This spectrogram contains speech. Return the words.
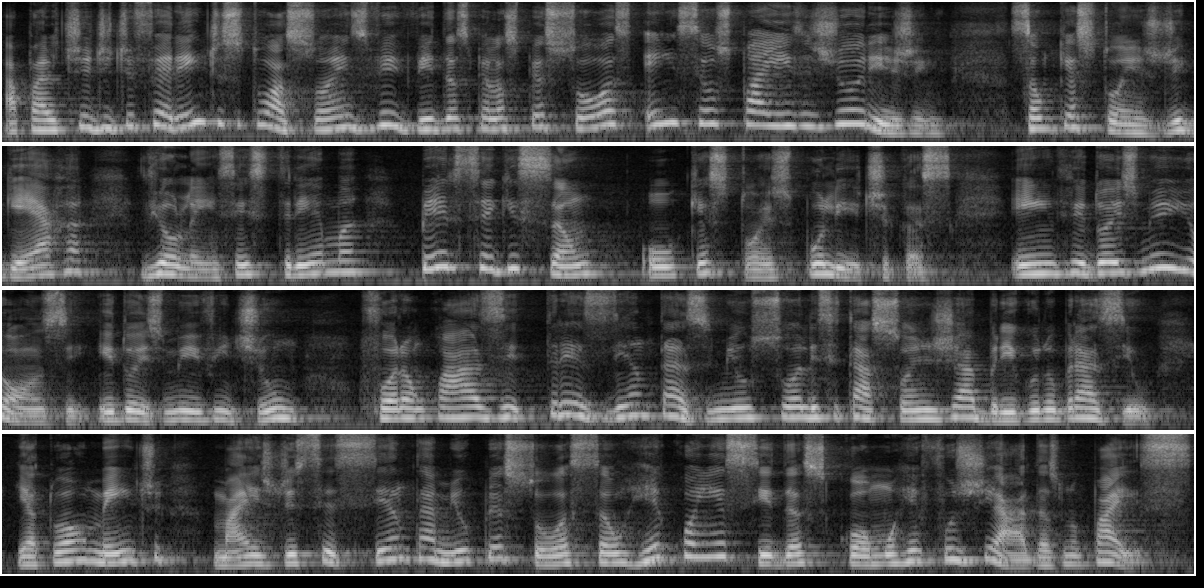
a partir de diferentes situações vividas pelas pessoas em seus países de origem. São questões de guerra, violência extrema, perseguição ou questões políticas. Entre 2011 e 2021, foram quase 300 mil solicitações de abrigo no Brasil e, atualmente, mais de 60 mil pessoas são reconhecidas como refugiadas no país.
